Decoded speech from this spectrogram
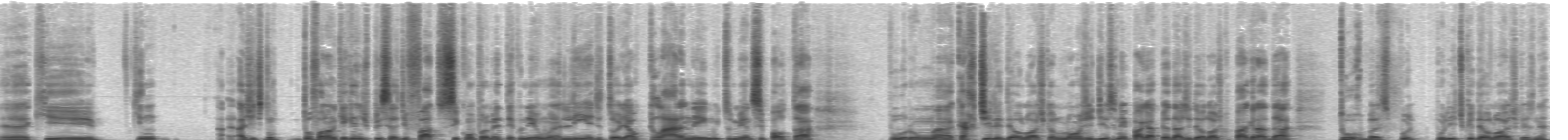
é, que, que a, gente não estou falando aqui que a gente precisa de fato se comprometer com nenhuma linha editorial clara, nem muito menos se pautar por uma cartilha ideológica, longe disso, nem pagar pedágio ideológico para agradar turbas po- político-ideológicas, né?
